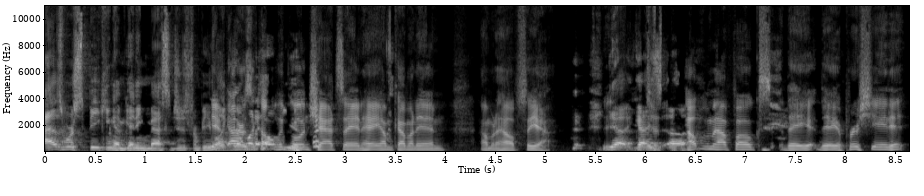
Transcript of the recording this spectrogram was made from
as we're speaking, I'm getting messages from people yeah, like, there's a couple people in chat saying, hey, I'm coming in. I'm going to help. So yeah, yeah, guys, uh, help them out, folks. They they appreciate it.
